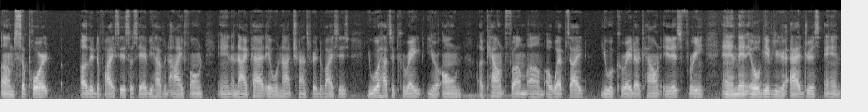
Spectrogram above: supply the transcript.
um, support other devices. So say if you have an iPhone and an iPad it will not transfer devices. You will have to create your own account from um, a website you will create an account it is free and then it will give you your address and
